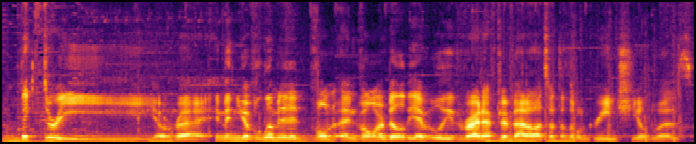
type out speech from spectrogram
Victory! Alright, and then you have limited vul invulnerability, I believe, right after a battle. That's what that little green shield was.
